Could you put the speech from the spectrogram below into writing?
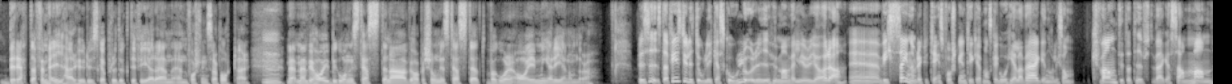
berättar för mig här hur du ska produktifiera en, en forskningsrapport här. Mm. Men, men, vi har ju begåvningstesterna, vi har personlighetstestet. Vad går en AI mer igenom då? då? Precis, där finns det lite olika skolor i hur man väljer att göra. Eh, vissa inom rekryteringsforskningen tycker att man ska gå hela vägen och liksom kvantitativt väga samman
